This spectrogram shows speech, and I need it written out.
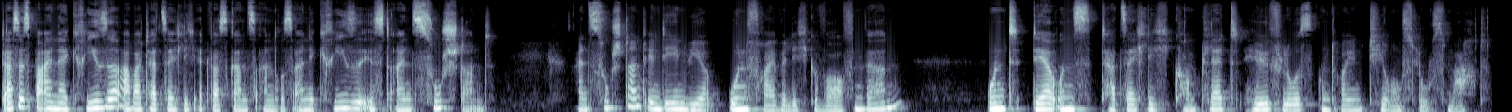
Das ist bei einer Krise aber tatsächlich etwas ganz anderes. Eine Krise ist ein Zustand. Ein Zustand, in den wir unfreiwillig geworfen werden und der uns tatsächlich komplett hilflos und orientierungslos macht.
